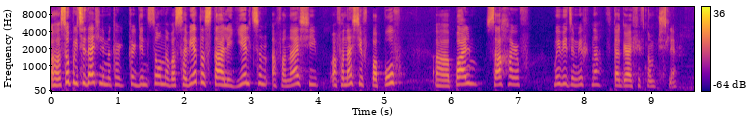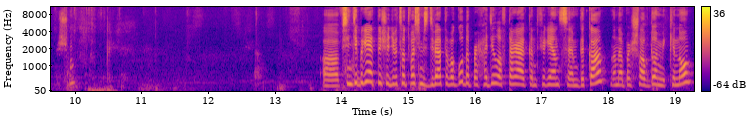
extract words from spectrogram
А, сопредседателями Координационного совета стали Ельцин, Афанасий, Афанасьев, Попов, а, Пальм, Сахаров. Мы видим их на фотографии в том числе. А, в сентябре 1989 года проходила вторая конференция МДК. Она прошла в Доме кино,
